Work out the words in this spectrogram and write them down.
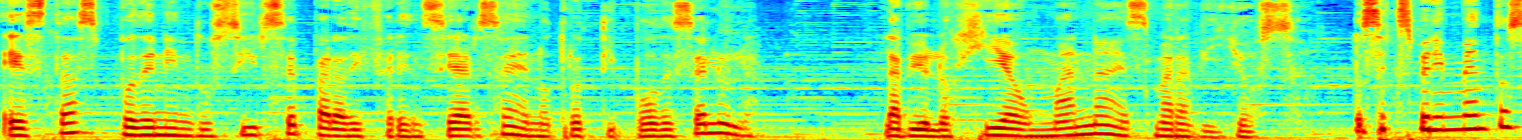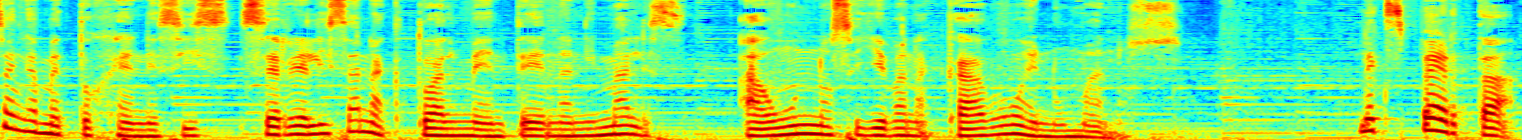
Estas pueden inducirse para diferenciarse en otro tipo de célula. La biología humana es maravillosa. Los experimentos en gametogénesis se realizan actualmente en animales, aún no se llevan a cabo en humanos. La experta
